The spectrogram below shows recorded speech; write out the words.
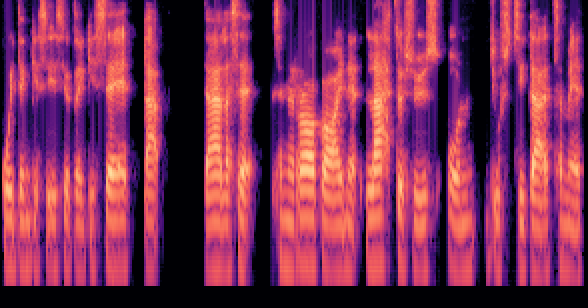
kuitenkin siis jotenkin se, että täällä se sen raaka-aine lähtöisyys on just sitä, että sä meet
